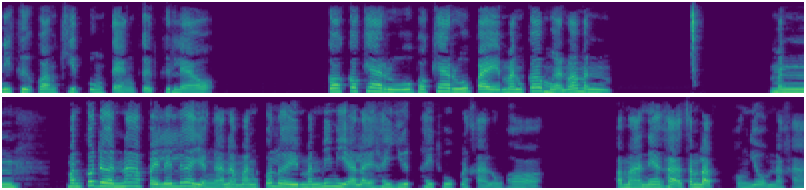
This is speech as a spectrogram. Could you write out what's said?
นี่คือความคิดปรุงแต่งเกิดขึ้นแล้ว ก็ก็แค่รู้ พอแค่รู้ไป มันก็เหมือนว่ามัน มันมันก็เดินหน้าไปเรื่อยๆอย่างนั้นอะ มันก็เลยมันไม่มีอะไรให้ยึดให้ทุกข์นะคะหลวงพ่อ ประมาณเนี้ยค่ะสำหรับของโยมนะคะ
